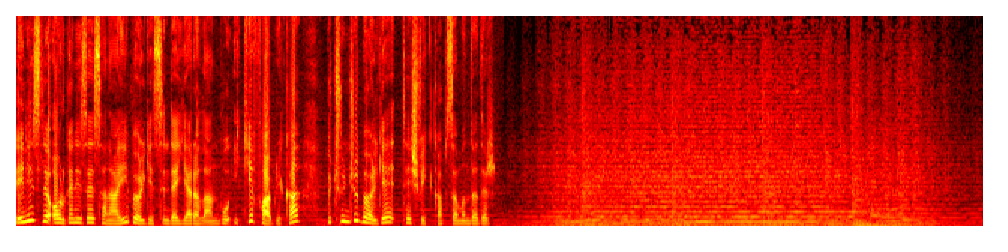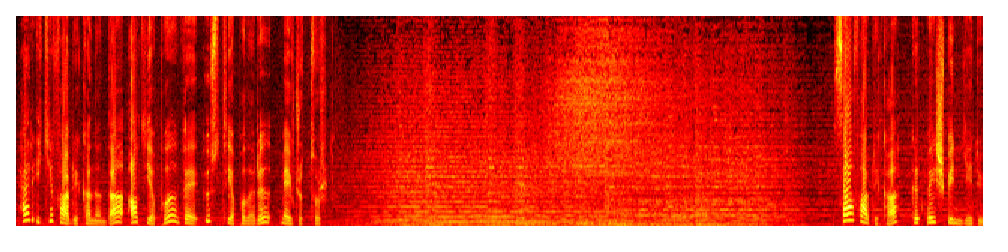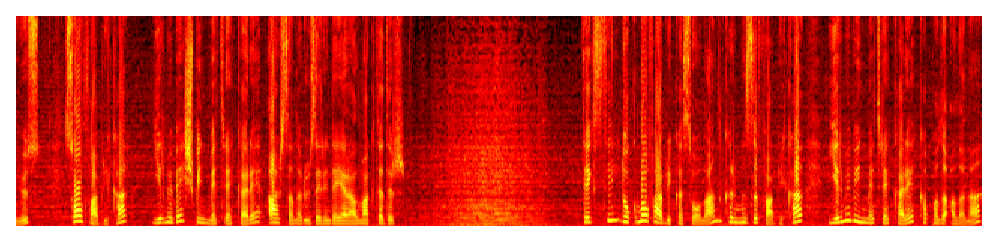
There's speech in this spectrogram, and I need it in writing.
Denizli Organize Sanayi Bölgesi'nde yer alan bu iki fabrika, 3. bölge teşvik kapsamındadır. Her iki fabrikanın da altyapı ve üst yapıları mevcuttur. Sağ fabrika 45.700, sol fabrika 25.000 metrekare arsalar üzerinde yer almaktadır. Tekstil dokuma fabrikası olan Kırmızı Fabrika 20.000 metrekare kapalı alana,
